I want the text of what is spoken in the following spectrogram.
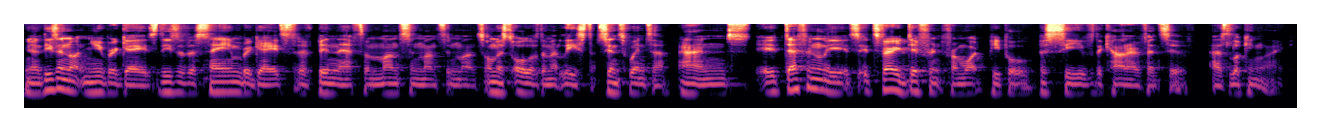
You know, these are not new brigades. These are the same brigades that have been there for months and months and months, almost all of them at least since winter. And it definitely it's it's very different from what people perceive the counteroffensive as looking like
